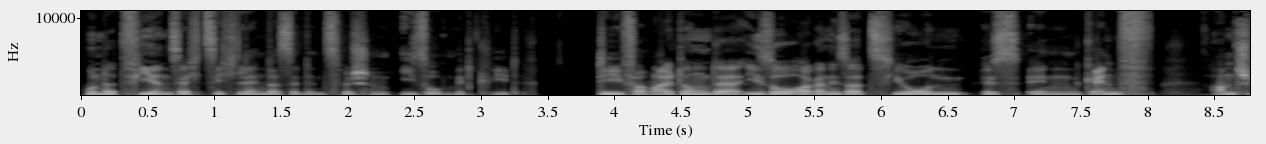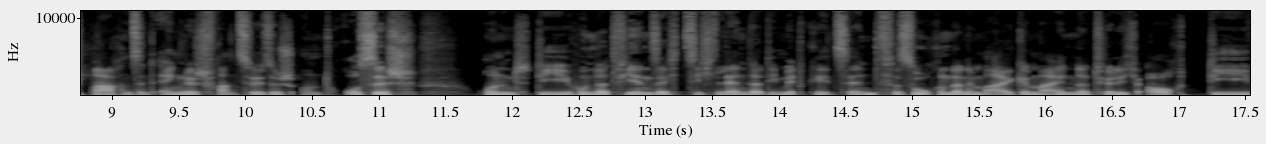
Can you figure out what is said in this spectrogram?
164 Länder sind inzwischen ISO-Mitglied. Die Verwaltung der ISO-Organisation ist in Genf. Amtssprachen sind Englisch, Französisch und Russisch. Und die 164 Länder, die Mitglied sind, versuchen dann im Allgemeinen natürlich auch die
